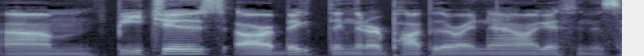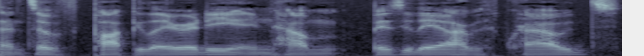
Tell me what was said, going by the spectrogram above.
Um, beaches are a big thing that are popular right now, I guess, in the sense of popularity and how busy they are with crowds.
